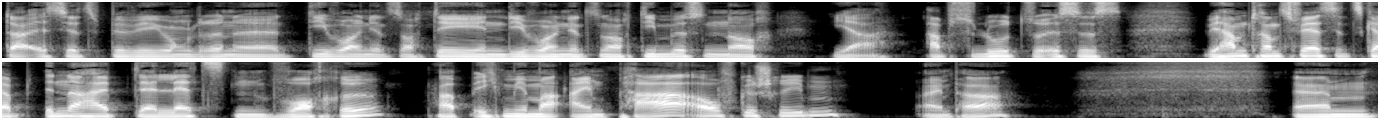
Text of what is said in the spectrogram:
da ist jetzt Bewegung drinne, die wollen jetzt noch den, die wollen jetzt noch, die müssen noch. Ja, absolut, so ist es. Wir haben Transfers jetzt gehabt innerhalb der letzten Woche, habe ich mir mal ein paar aufgeschrieben. Ein paar. Ähm,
